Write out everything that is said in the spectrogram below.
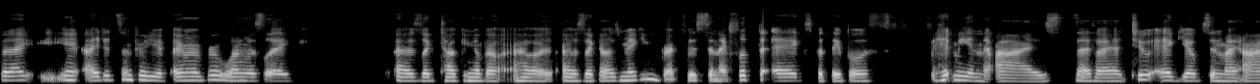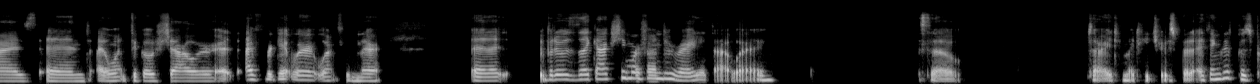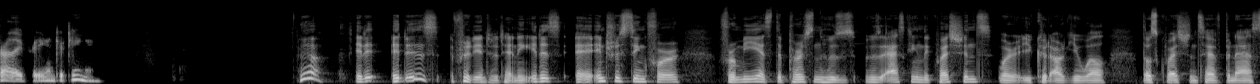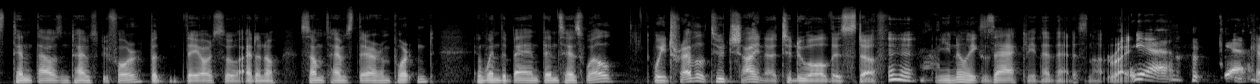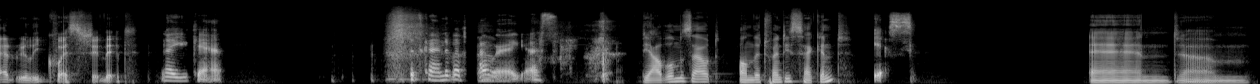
But I, yeah, I did some pretty. I remember one was like, I was like talking about how I was like I was making breakfast and I flipped the eggs, but they both hit me in the eyes. I had two egg yolks in my eyes, and I went to go shower. I forget where it went from there, and it, but it was like actually more fun to write it that way. So sorry to my teachers, but I think that was probably pretty entertaining. Yeah, it it is pretty entertaining. It is uh, interesting for for me as the person who's who's asking the questions. Where you could argue, well, those questions have been asked ten thousand times before, but they also, I don't know, sometimes they are important. And when the band then says, well, we traveled to China to do all this stuff. Mhm. You know exactly that that is not right. Yeah. Yeah. You can't really question it. No, you can't. It's kind of a power, I guess. The album's out on the 22nd. Yes. And um,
